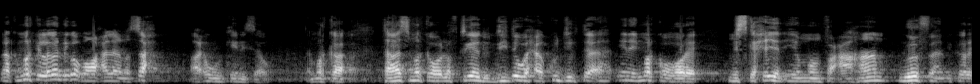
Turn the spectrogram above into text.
Laakiin markii laga dhigo baan waxaan leena sax aa xukun keenaysaa. Marka taas marka laftigeedu diiddo waxaa ku jirta ah inay marka hore miskaxiyan iyo manfac ahaan loo fahmi karo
